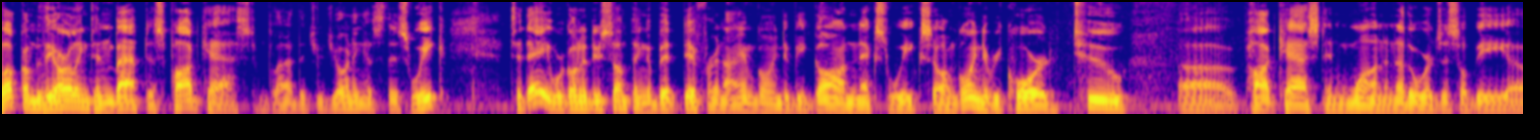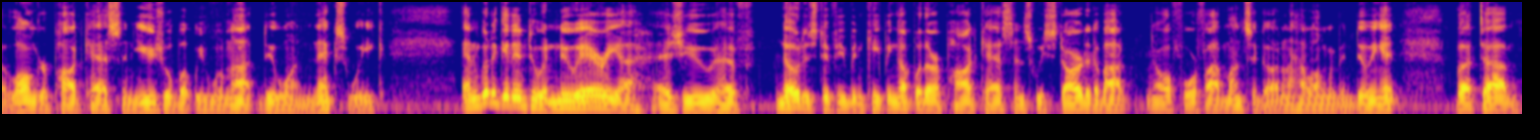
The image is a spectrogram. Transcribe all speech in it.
Welcome to the Arlington Baptist Podcast. I'm glad that you're joining us this week. Today, we're going to do something a bit different. I am going to be gone next week, so I'm going to record two uh, podcasts in one. In other words, this will be a longer podcast than usual, but we will not do one next week. And I'm going to get into a new area, as you have noticed if you've been keeping up with our podcast since we started about oh, four or five months ago. I don't know how long we've been doing it. But um,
